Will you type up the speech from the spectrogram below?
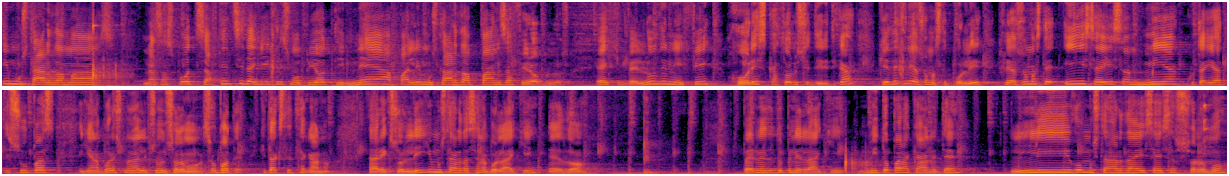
Η μουστάρδα μας. Να σας πω ότι σε αυτή τη συνταγή χρησιμοποιώ τη νέα απαλή μουστάρδα Παν Ζαφυρόπουλο. Έχει βελούδινη υφή, χωρίς καθόλου συντηρητικά και δεν χρειαζόμαστε πολύ. Χρειαζόμαστε ίσα ίσα μία κουταλιά της σούπας για να μπορέσουμε να λείψουμε το σολομό μας. Οπότε, κοιτάξτε τι θα κάνω. Θα ρίξω λίγη μουστάρδα σε ένα μπολάκι, εδώ. Παίρνετε το πινελάκι, μην το παρακάνετε. Λίγο μουστάρδα ίσα ίσα στο σολομό.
